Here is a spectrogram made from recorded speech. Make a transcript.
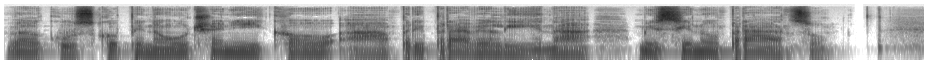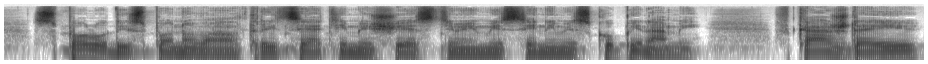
veľkú skupinu učeníkov a pripravil ich na misijnú prácu. Spolu disponoval 36 misijnými skupinami, v každej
